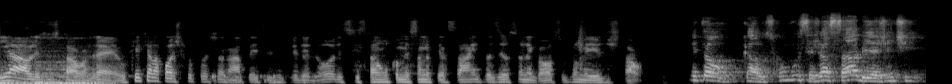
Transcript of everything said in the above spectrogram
E a aula digital, André? O que ela pode proporcionar para esses empreendedores que estão começando a pensar em trazer o seu negócio para o meio digital? Então, Carlos, como você já sabe, a gente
